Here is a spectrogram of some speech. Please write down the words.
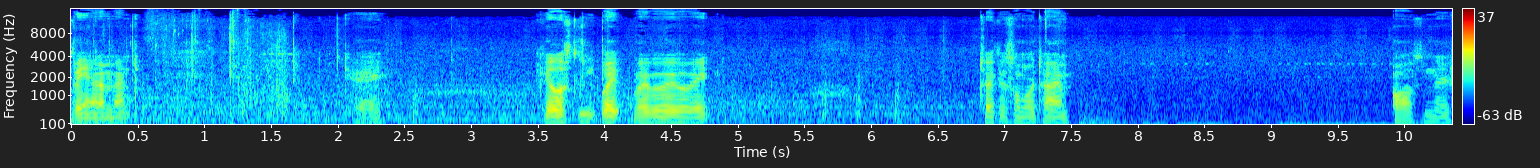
van, I meant. Okay. Okay, let's leave. Wait, wait, wait, wait, wait. Check this one more time. All's in their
